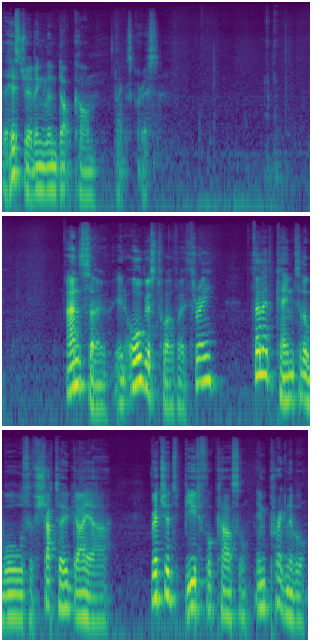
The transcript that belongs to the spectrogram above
thehistoryofengland.com. Thanks, Chris. And so, in August 1203, Philip came to the walls of Chateau Gaillard, Richard's beautiful castle, impregnable.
